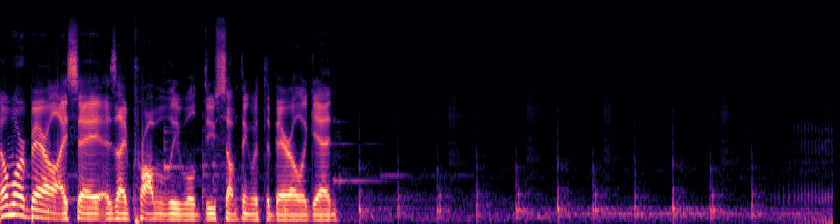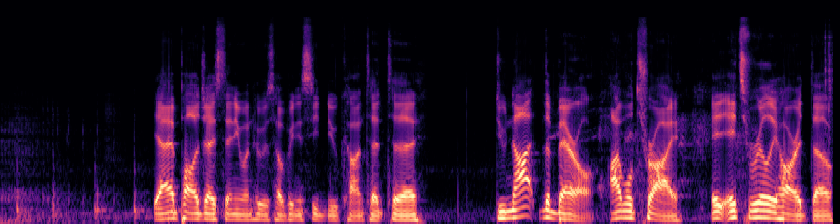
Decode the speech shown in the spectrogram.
No more barrel, I say, as I probably will do something with the barrel again. Yeah, I apologize to anyone who was hoping to see new content today. Do not the barrel. I will try. It, it's really hard, though.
